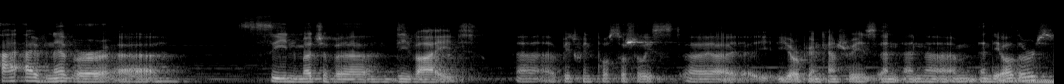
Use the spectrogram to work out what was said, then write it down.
I, have never uh, seen much of a divide uh, between post-socialist European countries and and um, and the others.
